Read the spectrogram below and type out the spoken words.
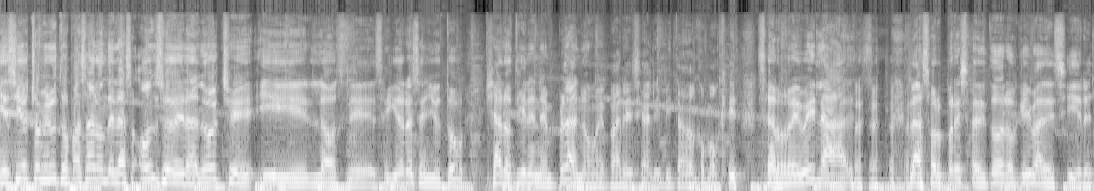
18 minutos pasaron de las 11 de la noche y los eh, seguidores en YouTube ya lo tienen en plano, me parece, al invitado. Como que se revela la sorpresa de todo lo que iba a decir.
